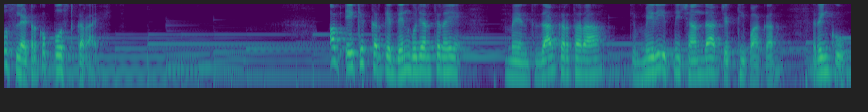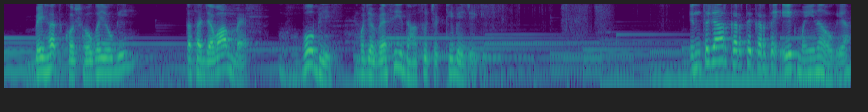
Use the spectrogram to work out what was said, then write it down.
उस लेटर को पोस्ट कराए। अब एक एक करके दिन गुजरते रहे, मैं इंतज़ार करता रहा कि मेरी इतनी शानदार चिट्ठी पाकर रिंकू बेहद खुश हो गई होगी, तथा जवाब में वो भी मुझे वैसी ही धांसू चिट्ठी भेजेगी। इंतज़ार करते करते एक महीना हो गया।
